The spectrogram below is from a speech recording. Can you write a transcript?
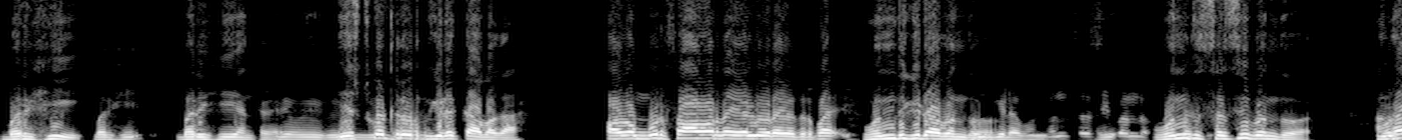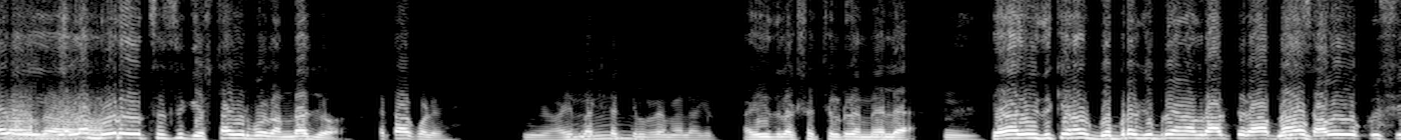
ಬರ್ಹಿ. ಬರ್ಹಿ. ಬರ್ಹಿ ಅಂತ ಹೇಳಿ ಎಷ್ಟು ಕೊಟ್ಟರೆ ಒಂದು ಗಿಡಕ್ಕೆ ಅವಾಗ? ಅವಾಗ ಮೂರ್ ಸಾವಿರದ ಏಳ್ನೂರ ಐವತ್ತು ರೂಪಾಯಿ. ಒಂದು ಗಿಡ ಬಂದು. ಒಂದು ಗಿಡ ಬಂದು. ಒಂದು ಸಸಿ ಬಂದು. ಅಂದ್ರೆ ಎಲ್ಲ ಈಗೆಲ್ಲ ನೂರೈವತ್ತು ಸಸಿಗೆ ಎಷ್ಟಾಗಿರ್ಬೋದು ಅಂದಾಜು? ಲೆಕ್ಕ ಹಾಕೊಳ್ಳಿ. ಐದು ಲಕ್ಷ. ಚಿಲ್ಲರೆ ಮೇಲೆ ಆಗಿದೆ. ಐದು ಲಕ್ಷ ಚಿಲ್ಲರೆ ಮೇಲೆ. ಏನಾದ್ರು ಇದಕ್ಕೆ ಏನಾದ್ರು ಗೊಬ್ಬರ ಗಿಬ್ಬರ ಏನಾದ್ರು ಹಾಕ್ತೀರಾ? ನಾವು ಸಾವಯವ ಕೃಷಿ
